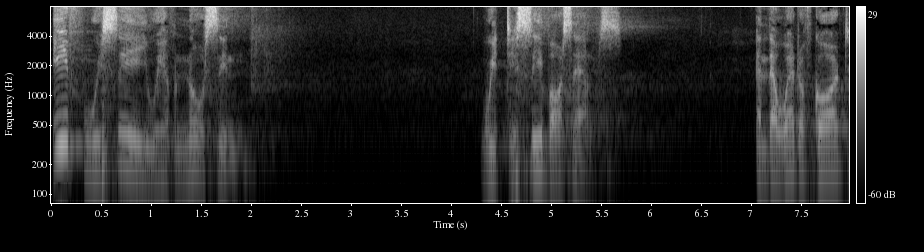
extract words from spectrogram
if we say we have no sin, we deceive ourselves. And the word of God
